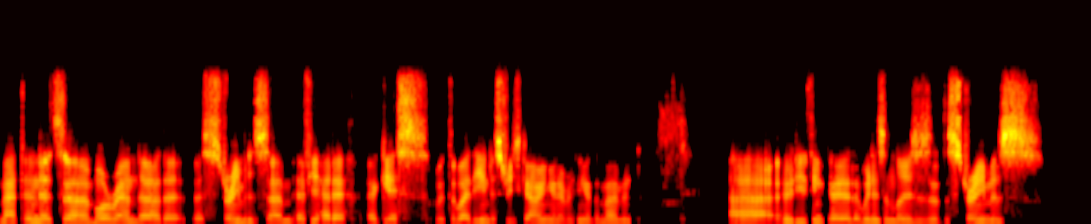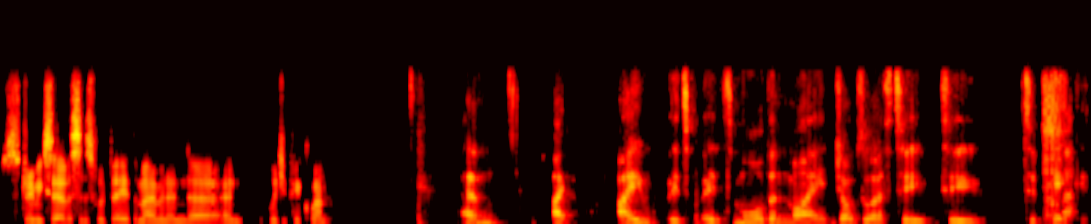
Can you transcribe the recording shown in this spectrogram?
Matt, and it's uh, more around uh, the, the streamers. Um, if you had a, a, guess with the way the industry's going and everything at the moment, uh, who do you think the, the, winners and losers of the streamers streaming services would be at the moment, and uh, and would you pick one? Um, I I it's it's more than my job's worth to to to pick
